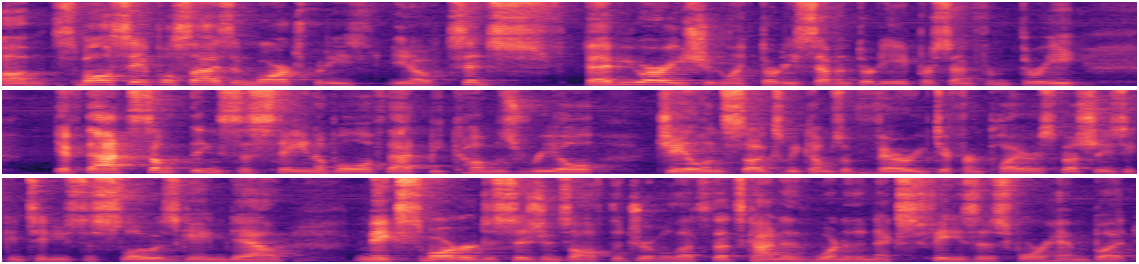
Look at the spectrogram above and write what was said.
Um, small sample size in March, but he's you know since February he's shooting like 37, 38 percent from three. If that's something sustainable, if that becomes real, Jalen Suggs becomes a very different player, especially as he continues to slow his game down make smarter decisions off the dribble. That's that's kind of one of the next phases for him. But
